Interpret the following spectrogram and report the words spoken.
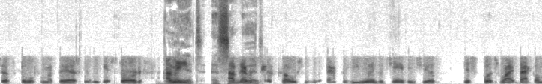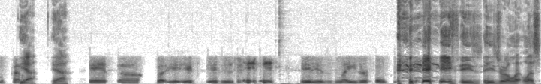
shut the door from my desk as we get started. I mean, so I've never good. seen a coach after he wins a championship just puts right back on the pedal. Yeah, yeah. And uh, but it, it, it is it is laser focused. he's, he's, he's relentless.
